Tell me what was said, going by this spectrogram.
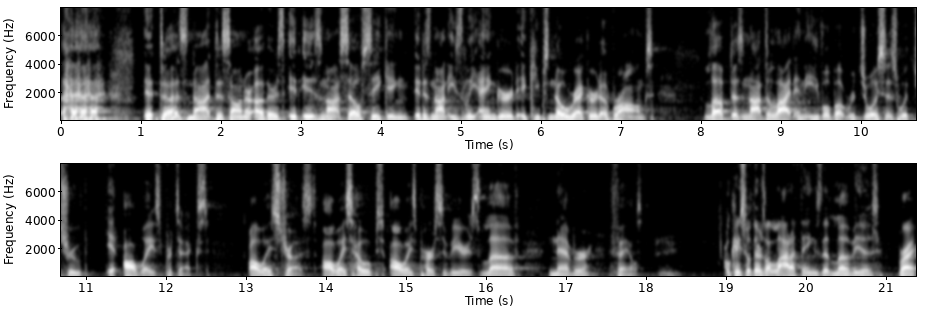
It does not dishonor others. It is not self seeking. It is not easily angered. It keeps no record of wrongs. Love does not delight in evil, but rejoices with truth. It always protects, always trusts, always hopes, always perseveres. Love never fails. Okay, so there's a lot of things that love is, right?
